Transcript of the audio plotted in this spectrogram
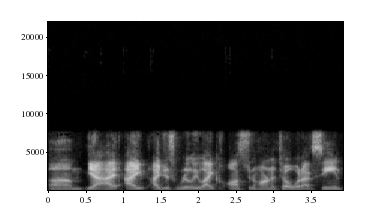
um, yeah, I, I I just really like Austin Harnetiaux, What I've seen,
